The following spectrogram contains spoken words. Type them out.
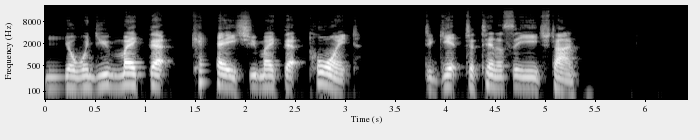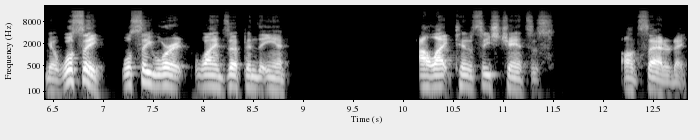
you know, when you make that case, you make that point to get to Tennessee each time. You know, we'll see. We'll see where it winds up in the end. I like Tennessee's chances on Saturday.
